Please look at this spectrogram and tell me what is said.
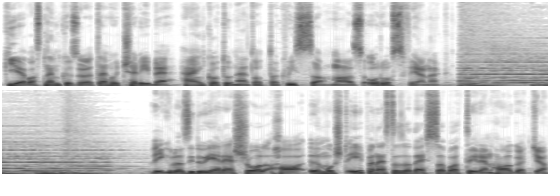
Kiev azt nem közölte, hogy cserébe hány katonát adtak vissza az orosz félnek. Végül az időjárásról, ha ön most éppen ezt az adást szabadtéren hallgatja,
